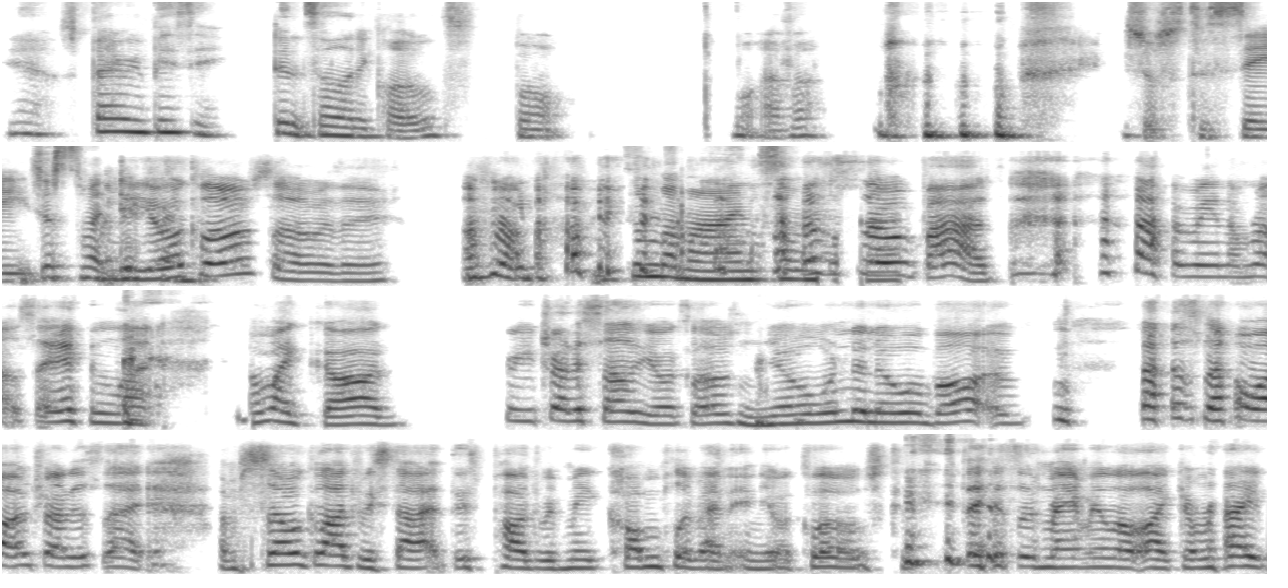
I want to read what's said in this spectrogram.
yeah, it's very busy. Didn't sell any clothes, but whatever. it's just to see, just something your clothes or were they? I'm not. I mean, Some are mine, some That's so bad. I mean, I'm not saying like, oh my god, are you trying to sell your clothes? No one to know about them. That's not what I'm trying to say. I'm so glad we started this pod with me complimenting your clothes because this has made me look like a right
